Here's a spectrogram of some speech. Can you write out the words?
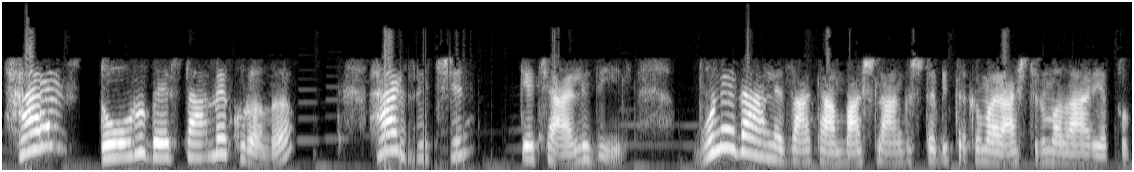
her doğru beslenme kuralı her için geçerli değil. Bu nedenle zaten başlangıçta bir takım araştırmalar yapıp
